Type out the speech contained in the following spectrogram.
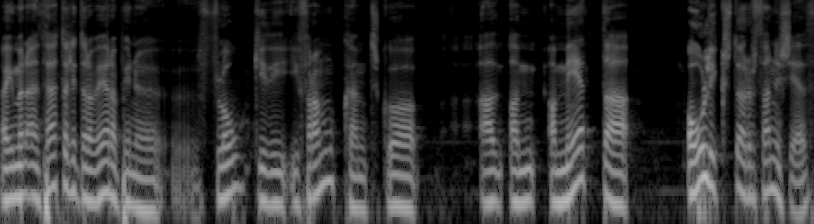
Menn, en þetta lítur að vera pínu flókið í, í framkvæmt sko, að, að, að meta ólík störf þannig séð.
